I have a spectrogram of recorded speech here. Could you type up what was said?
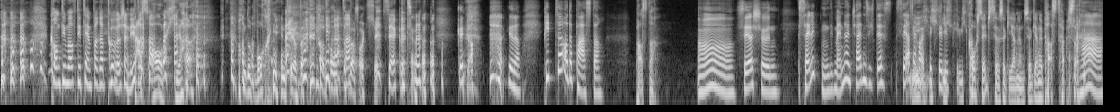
Kommt immer auf die Temperatur wahrscheinlich. Das dran. auch, ja. und am Wochenende oder, oder unter der Woche. Sehr gut. genau. genau. Pizza oder Pasta? Pasta. Oh, sehr schön. Selten. Die Männer entscheiden sich das sehr, sehr häufig ich, für die ich, Pizza. Ich koche selbst sehr, sehr gerne und sehr gerne Pasta. Also, Aha.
